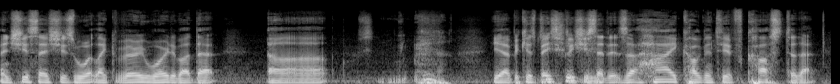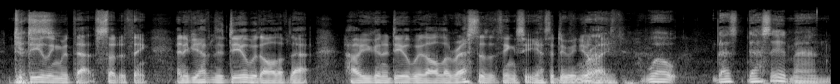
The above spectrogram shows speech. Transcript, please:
and she says she's like very worried about that. Uh, Yeah. yeah, because basically should she said there's a high cognitive cost to that, to Yes. dealing with that sort of thing. And if you have to deal with all of that, how are you going to deal with all the rest of the things that you have to do in your right. life? Well, that's that's it, man.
